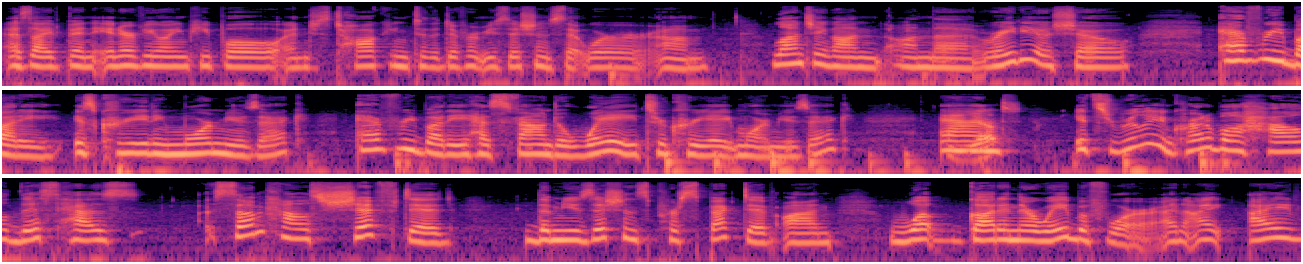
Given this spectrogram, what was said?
as I've been interviewing people and just talking to the different musicians that were um, launching on on the radio show, everybody is creating more music. Everybody has found a way to create more music, and yep it's really incredible how this has somehow shifted the musician's perspective on what got in their way before. And i i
